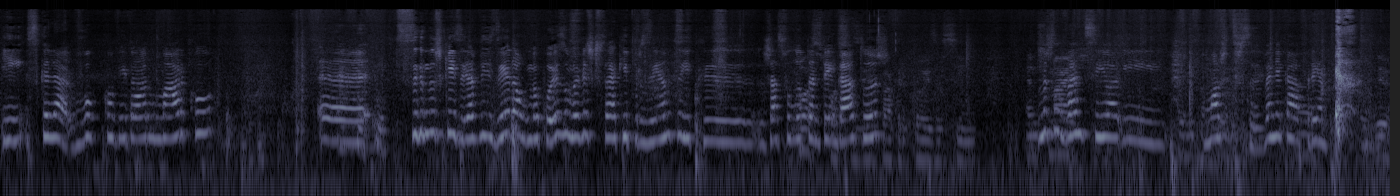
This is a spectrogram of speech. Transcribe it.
E se calhar vou convidar o Marco. Uh, se nos quiser dizer alguma coisa, uma vez que está aqui presente e que já se falou posso, tanto em gatos. Qualquer coisa assim. Antes Mas levante-se e, e mostre-se, venha cá à frente. Deus.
